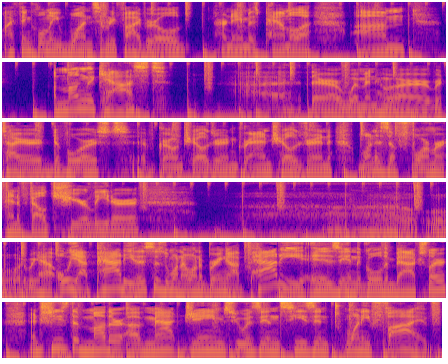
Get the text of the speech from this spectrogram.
I think only one 75 year old. Her name is Pamela. Um, among the cast, uh, there are women who are retired, divorced, have grown children, grandchildren. One is a former NFL cheerleader. Uh, what do we have? Oh, yeah, Patty. This is the one I want to bring up. Patty is in The Golden Bachelor, and she's the mother of Matt James, who was in season 25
